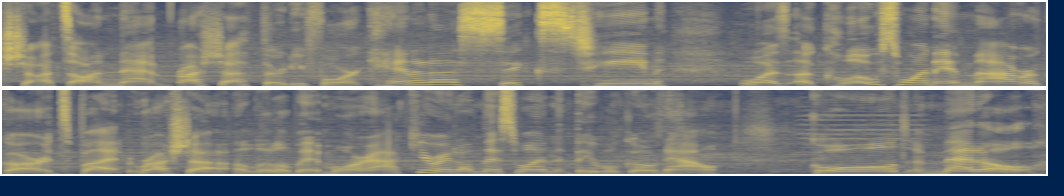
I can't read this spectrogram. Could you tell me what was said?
Shots on net, Russia 34, Canada 16. Was a close one in that regards, but Russia a little bit more accurate on this one. They will go now. Gold medal.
